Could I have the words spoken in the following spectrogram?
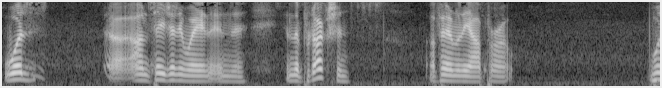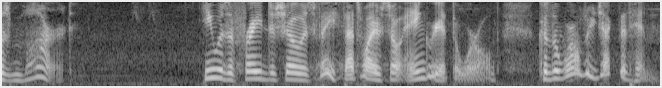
was uh, on stage anyway in, in the in the production of Family Opera was marred. He was afraid to show his face. That's why he was so angry at the world, because the world rejected him.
